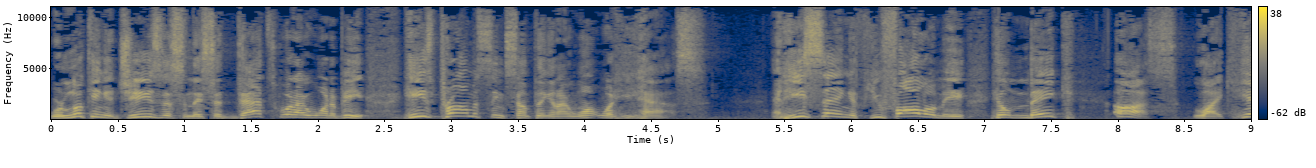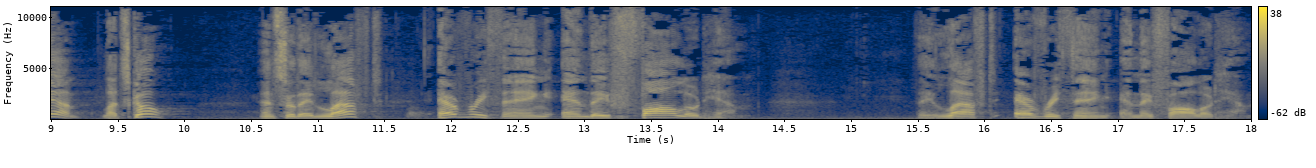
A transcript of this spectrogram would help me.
were looking at Jesus and they said, That's what I want to be. He's promising something and I want what he has. And he's saying, If you follow me, he'll make us like him. Let's go. And so they left everything and they followed him. They left everything and they followed him.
